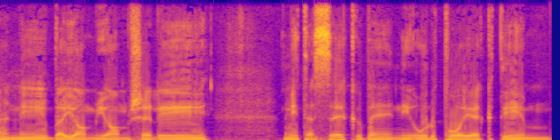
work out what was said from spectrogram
אני ביום יום שלי מתעסק בניהול פרויקטים,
